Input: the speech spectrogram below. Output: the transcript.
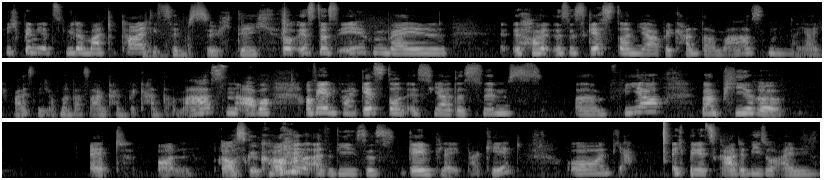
ich bin jetzt wieder mal total die Sims-süchtig. So ist es eben, weil äh, es ist gestern ja bekanntermaßen, naja, ich weiß nicht, ob man das sagen kann, bekanntermaßen, aber auf jeden Fall gestern ist ja das Sims ähm, 4 Vampire Add-on rausgekommen, also dieses Gameplay-Paket. Und ja, ich bin jetzt gerade wie so ein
